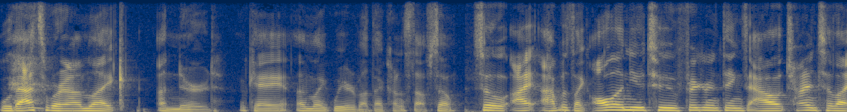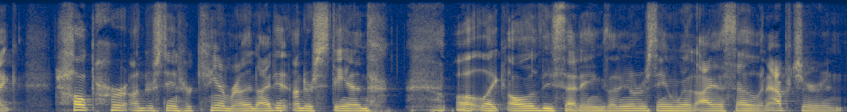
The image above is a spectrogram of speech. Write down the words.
Well, that's where I'm like a nerd. Okay, I'm like weird about that kind of stuff. So, so I I was like all on YouTube, figuring things out, trying to like help her understand her camera, and I didn't understand. All, like all of these settings, I didn't understand what ISO and aperture and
